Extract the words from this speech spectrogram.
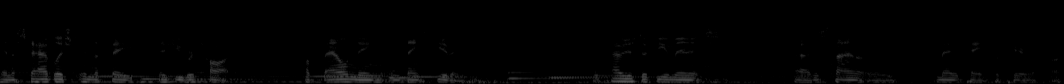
and established in the faith as you were taught, abounding in thanksgiving. Let's have just a few minutes uh, to silently meditate and prepare our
